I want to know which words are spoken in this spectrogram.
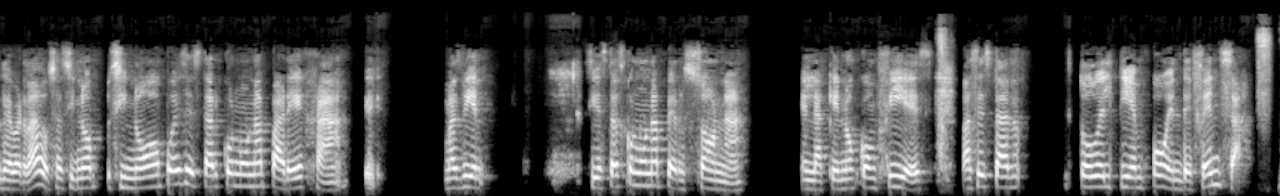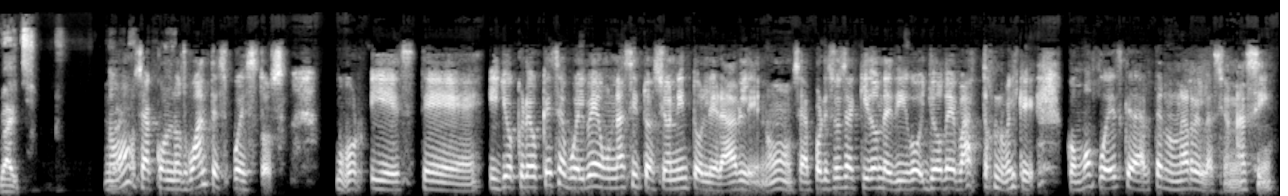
de verdad, o sea, si no, si no puedes estar con una pareja, eh, más bien, si estás con una persona en la que no confíes, vas a estar todo el tiempo en defensa. Right. ¿No? O sea, con los guantes puestos y este y yo creo que se vuelve una situación intolerable, ¿no? O sea, por eso es aquí donde digo, yo debato, ¿no? El que cómo puedes quedarte en una relación así.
